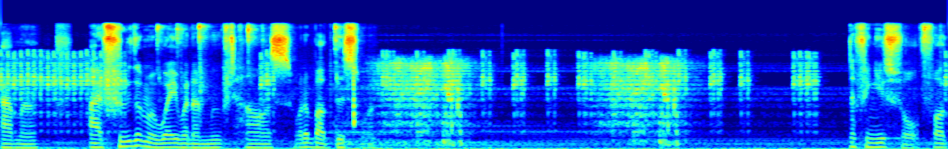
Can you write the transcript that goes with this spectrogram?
hammer. I threw them away when I moved house. What about this one? Nothing useful. Thought,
